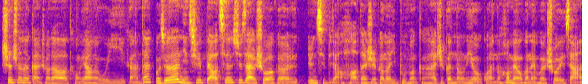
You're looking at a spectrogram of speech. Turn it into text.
深深的感受到了同样的无意义感。但我觉得你是比较谦虚在说，可能运气比较好，但是可能一部分跟还是跟能力有关的。后面我可能也会说一下，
